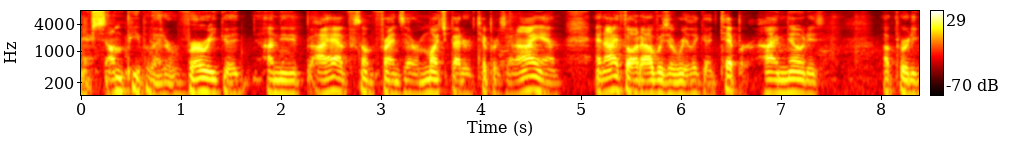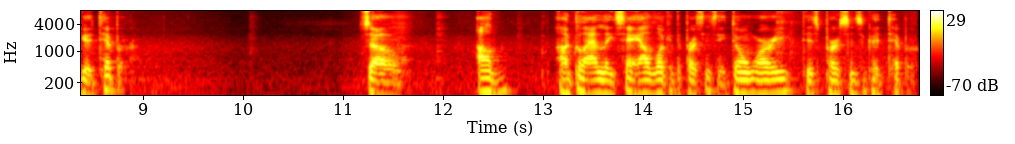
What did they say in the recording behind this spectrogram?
there's some people that are very good. I mean, I have some friends that are much better tippers than I am. And I thought I was a really good tipper. I'm known as a pretty good tipper. So I'll I'll gladly say I'll look at the person and say, "Don't worry, this person's a good tipper."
